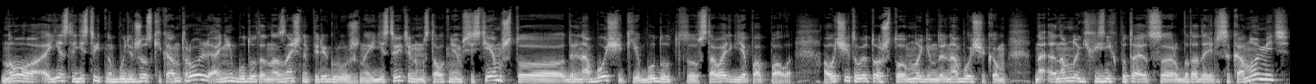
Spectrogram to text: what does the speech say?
Но если действительно будет жесткий контроль, они будут однозначно перегружены. И действительно мы столкнемся с тем, что дальнобойщики будут вставать где попало. А учитывая то, что многим дальнобойщикам, на многих из них пытаются работодатели сэкономить,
